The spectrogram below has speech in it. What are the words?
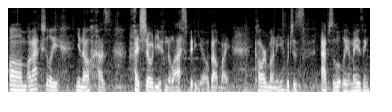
Um, I'm actually, you know, as I showed you in the last video about my car money, which is absolutely amazing.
